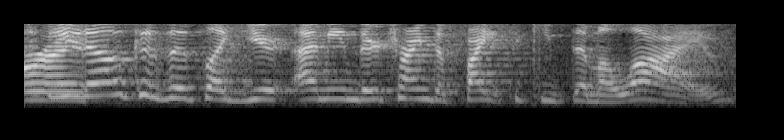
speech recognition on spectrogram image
Right. You know, because it's like, you're, I mean, they're trying to fight to keep them alive.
